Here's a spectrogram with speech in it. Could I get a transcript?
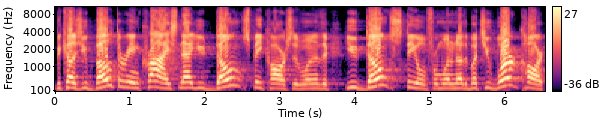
Because you both are in Christ, now you don't speak harshly to one another. You don't steal from one another, but you work hard.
